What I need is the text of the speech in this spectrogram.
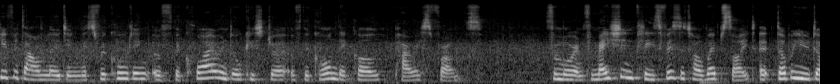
you for downloading this recording of the choir and orchestra of the Grande École, Paris, France. For more information, please visit our website at www.code.org.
